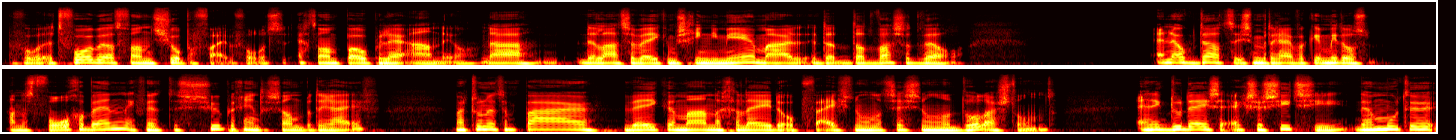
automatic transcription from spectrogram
bijvoorbeeld het voorbeeld van Shopify bijvoorbeeld. Is echt wel een populair aandeel. Nou, de laatste weken misschien niet meer, maar dat, dat was het wel. En ook dat is een bedrijf waar ik inmiddels aan het volgen ben. Ik vind het een super interessant bedrijf. Maar toen het een paar weken, maanden geleden op 1500, 1600 dollar stond. En ik doe deze exercitie, dan moet er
